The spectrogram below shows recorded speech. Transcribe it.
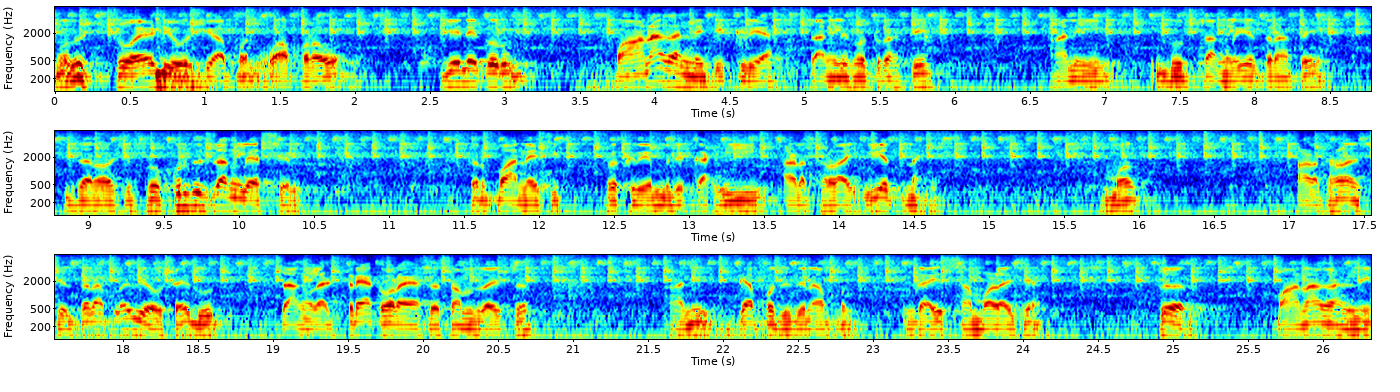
म्हणून सोया डिओशी आपण वापरावं. जेणेकरून पाना घालण्याची क्रिया चांगली होत राहते आणि दूध चांगलं येत राहते. जनावराची प्रकृती चांगली असेल तर पाण्याची प्रक्रियेमध्ये काहीही अडथळा येत नाही. मग अडथळा नसेल तर आपला व्यवसाय दूध चांगला ट्रॅकवर आहे असं समजायचं आणि त्या पद्धतीनं आपण गाई सांभाळायच्या. तर पाना घालणे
